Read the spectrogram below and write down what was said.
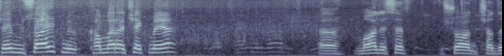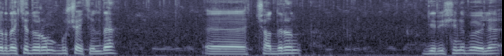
şey müsait mi kamera çekmeye? He, maalesef şu an çadırdaki durum bu şekilde. Ee, çadırın girişini böyle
